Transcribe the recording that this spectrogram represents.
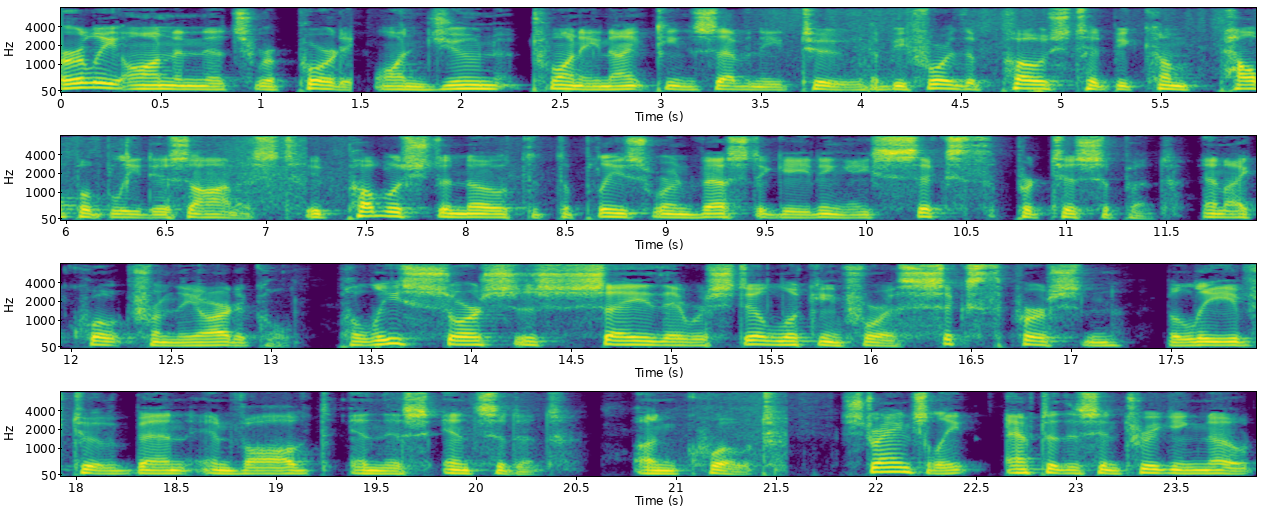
Early on in its reporting, on June 20, 1972, before the Post had become palpably dishonest, it published a note that the police were investigating a sixth participant, and I quote from the article. Police sources say they were still looking for a sixth person believed to have been involved in this incident. Unquote. Strangely, after this intriguing note,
